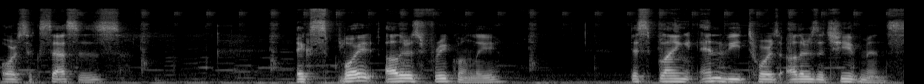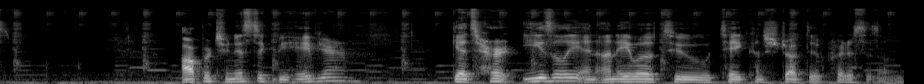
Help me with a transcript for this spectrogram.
or successes, exploit others frequently, displaying envy towards others' achievements, opportunistic behavior gets hurt easily and unable to take constructive criticism.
